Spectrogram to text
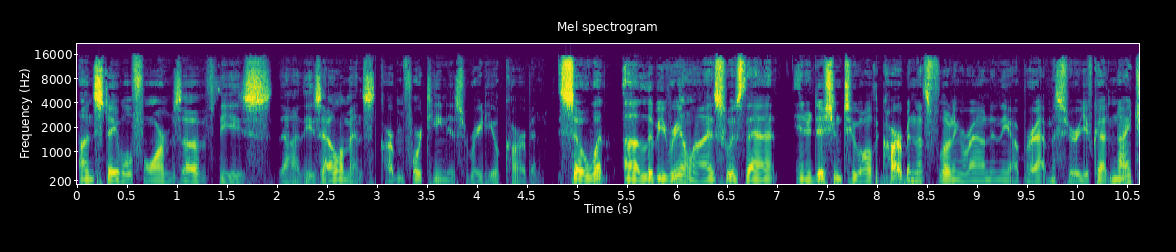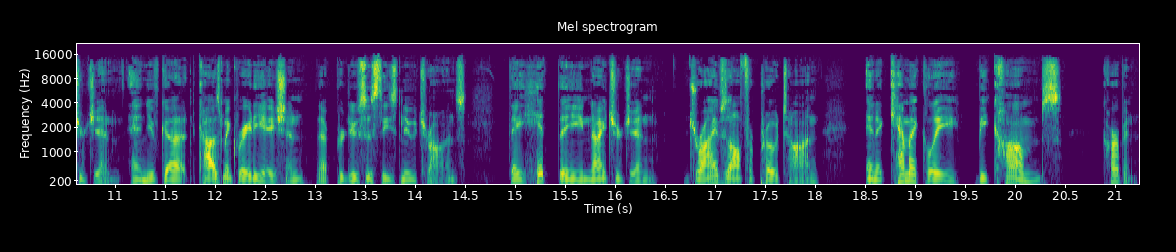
unstable forms of these uh, these elements. Carbon 14 is radiocarbon. So what uh, Libby realized was that in addition to all the carbon that's floating around in the upper atmosphere, you've got nitrogen and you've got cosmic radiation that produces these neutrons. They hit the nitrogen, drives off a proton, and it chemically becomes carbon.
